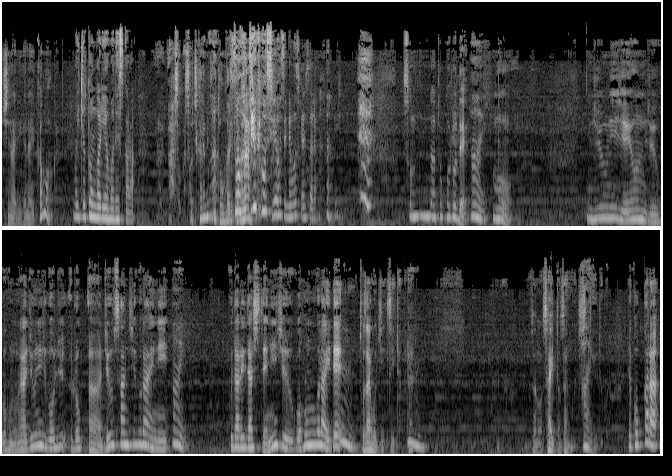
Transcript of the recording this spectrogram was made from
しないといけないかもわかる、まあ、一応とんがり山ですから。あそうかそっちから見たらとんがりかな。そうってるかもしれませんね。もしかしたらそんなところで、はい、もう12時45分あ12時56あ13時ぐらいに下り出して25分ぐらいで登山口に着いたかな、うん、その再登山口っていうところ、はい、でここから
